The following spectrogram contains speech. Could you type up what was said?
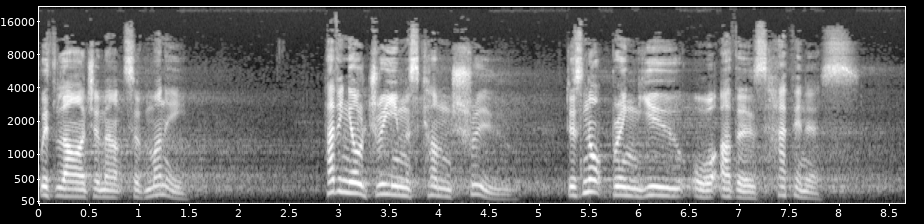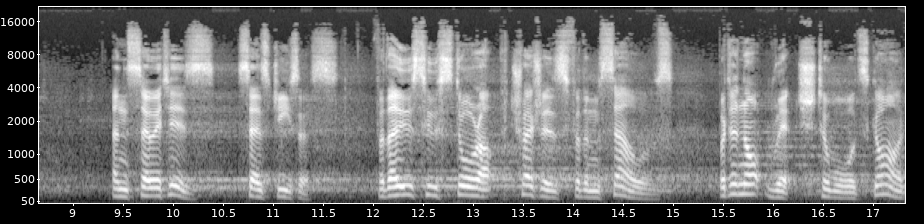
with large amounts of money. Having your dreams come true does not bring you or others happiness. And so it is, says Jesus, for those who store up treasures for themselves but are not rich towards God.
